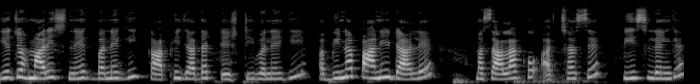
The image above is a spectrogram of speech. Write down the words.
ये जो हमारी स्नैक बनेगी, काफ़ी ज़्यादा टेस्टी बनेगी। और बिना पानी डाले मसाला को अच्छा से पीस लेंगे,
